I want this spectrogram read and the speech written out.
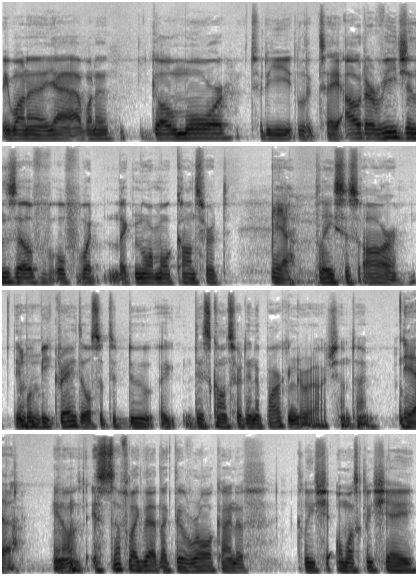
We want to, yeah, I want to go more to the, let's say, outer regions of, of what like normal concert Yeah. places are. It would be great also to do uh this concert in a parking garage sometime. Yeah. You know, it's stuff like that, like the raw kind of cliche, almost cliche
